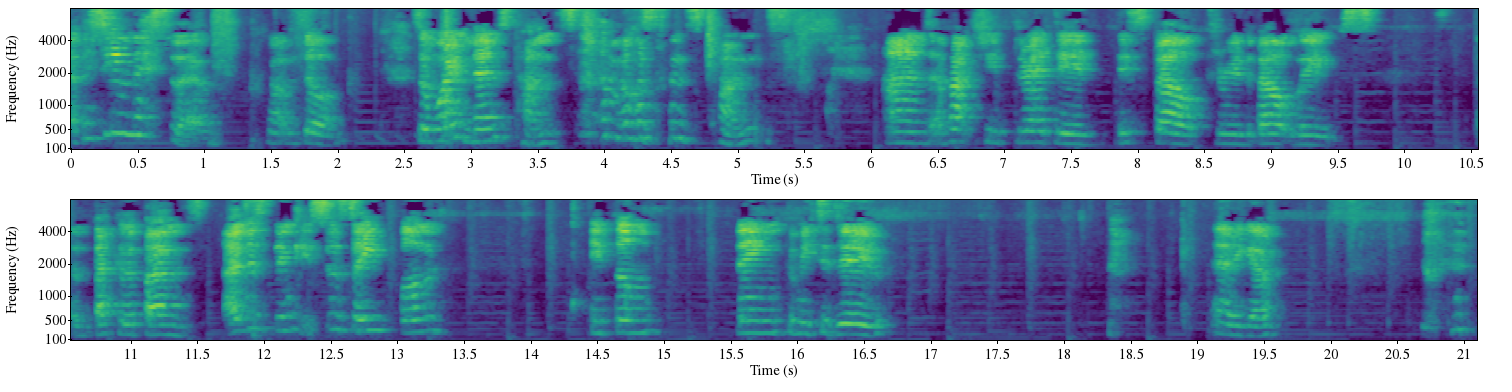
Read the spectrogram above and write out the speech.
I've you seen this though? I've done. So wearing men's pants, husband's pants, and I've actually threaded this belt through the belt loops at the back of the pants. I just think it's just a fun, a fun thing for me to do. There we go.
